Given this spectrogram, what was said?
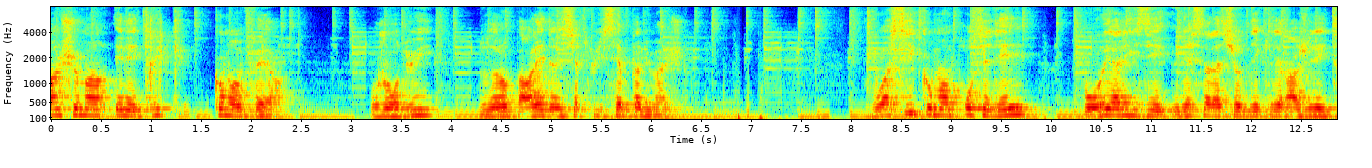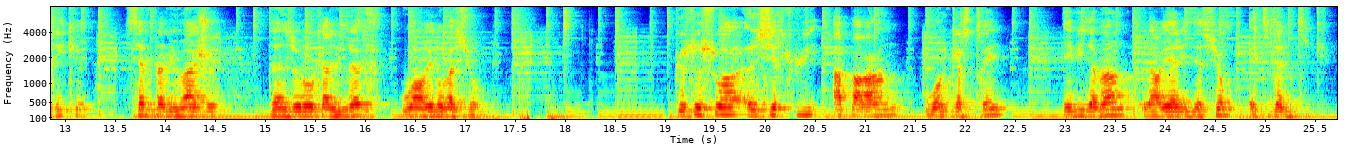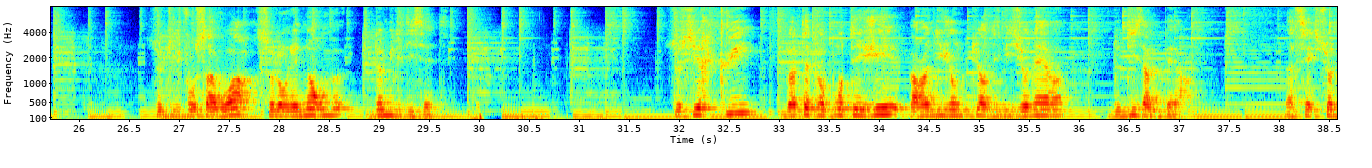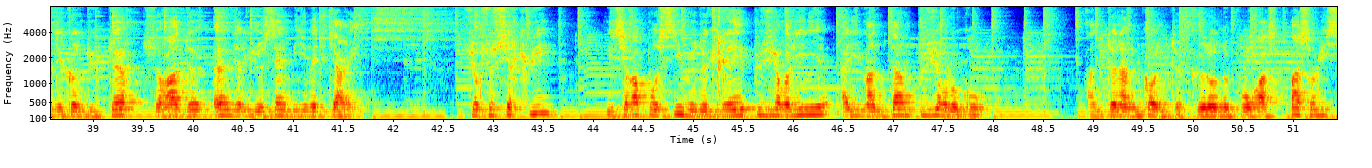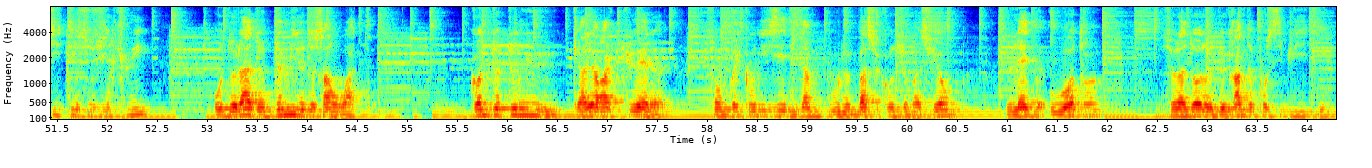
Branchement électrique, comment faire? Aujourd'hui, nous allons parler d'un circuit simple allumage. Voici comment procéder pour réaliser une installation d'éclairage électrique simple allumage dans un local neuf ou en rénovation. Que ce soit un circuit apparent ou encastré, évidemment la réalisation est identique. Ce qu'il faut savoir selon les normes 2017. Ce circuit doit être protégé par un disjoncteur divisionnaire de 10 A. La section des conducteurs sera de 1,5 mm. Sur ce circuit, il sera possible de créer plusieurs lignes alimentant plusieurs locaux. En tenant compte que l'on ne pourra pas solliciter ce circuit au-delà de 2200 watts. Compte tenu qu'à l'heure actuelle sont préconisées des ampoules basse consommation, LED ou autres, cela donne de grandes possibilités.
